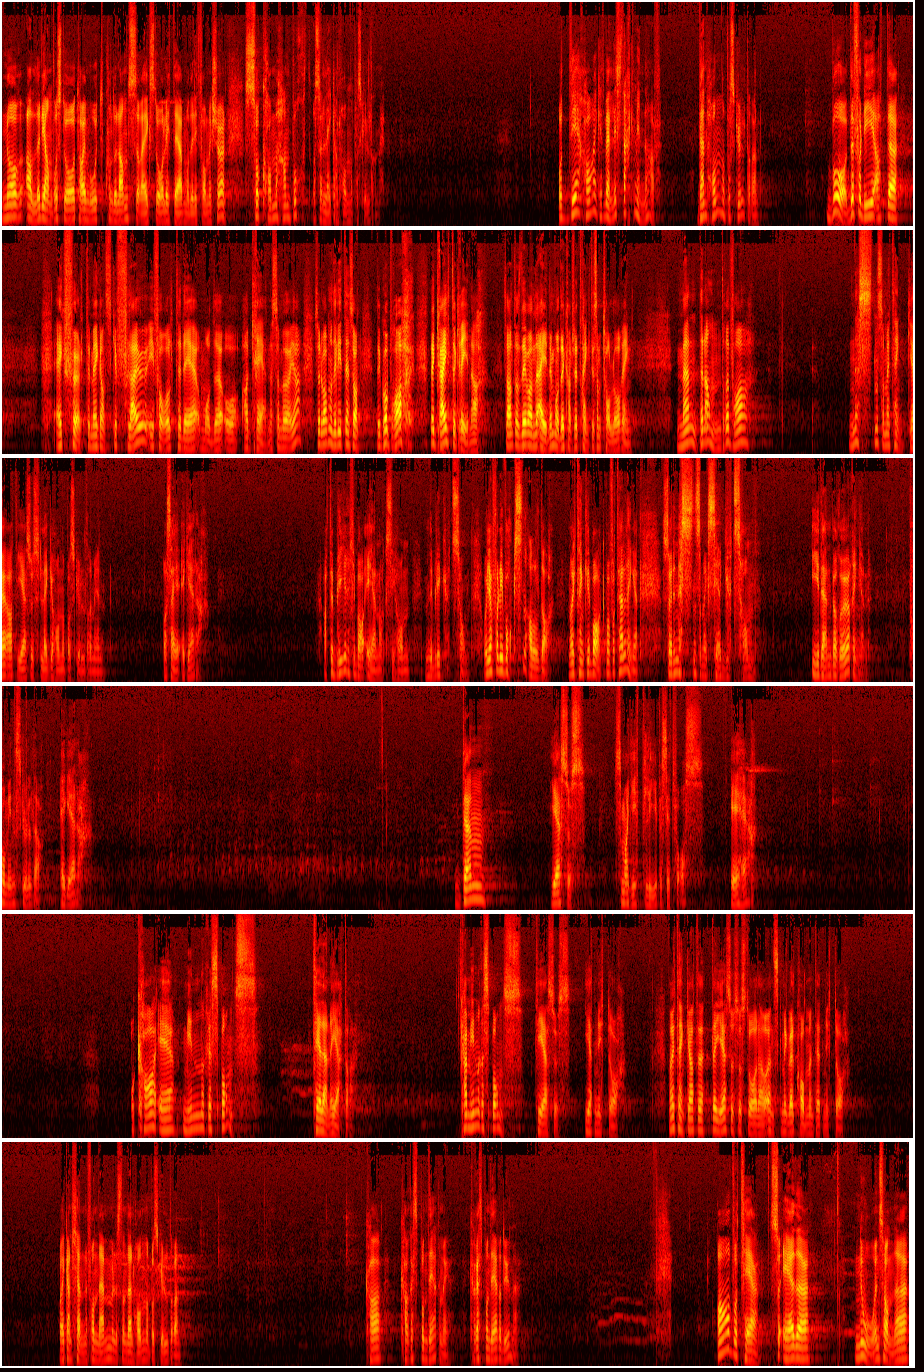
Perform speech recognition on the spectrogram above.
når alle de andre står og tar imot kondolanser, og jeg står litt der måtte litt for meg sjøl, så kommer han bort og så legger han hånda på skulderen min. Og det har jeg et veldig sterkt minne av. Den hånda på skulderen. Både fordi at eh, jeg følte meg ganske flau i forhold til det måte, å ha grenet så mye. Så det var en litt en sånn Det går bra. Det er greit å grine. Altså, det var den ene måten jeg kanskje trengte som tolvåring. Men den andre var nesten som jeg tenker at Jesus legger hånda på skulderen min og sier 'Jeg er der'. At det blir ikke bare Enoks i hånd, men det blir Guds hånd. Og Iallfall i voksen alder, når jeg tenker tilbake på fortellingen, så er det nesten som jeg ser Guds hånd i den berøringen på min skulder. Jeg er der. Den Jesus som har gitt livet sitt for oss, er her. Og hva er min respons til denne gjeteren? Hva er min respons til Jesus i et nytt år? Når jeg tenker at det er Jesus som står der og ønsker meg velkommen til et nytt år. Og jeg kan kjenne fornemmelsen den hånda på skulderen. Hva, hva responderer vi? Hva responderer du med? Av og til så er det noen sånne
